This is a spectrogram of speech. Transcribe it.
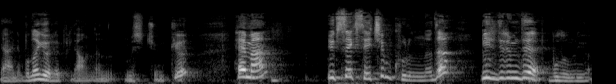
yani buna göre planlanmış çünkü hemen Yüksek Seçim Kurulu'na da bildirimde bulunuyor.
